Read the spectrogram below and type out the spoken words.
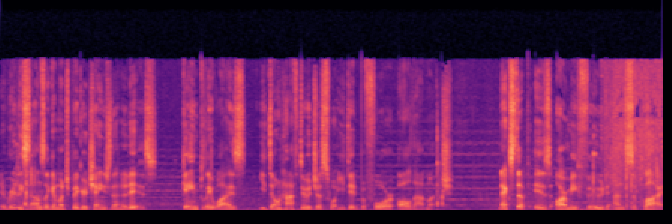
It really sounds like a much bigger change than it is. Gameplay wise, you don't have to adjust what you did before all that much. Next up is army food and supply.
